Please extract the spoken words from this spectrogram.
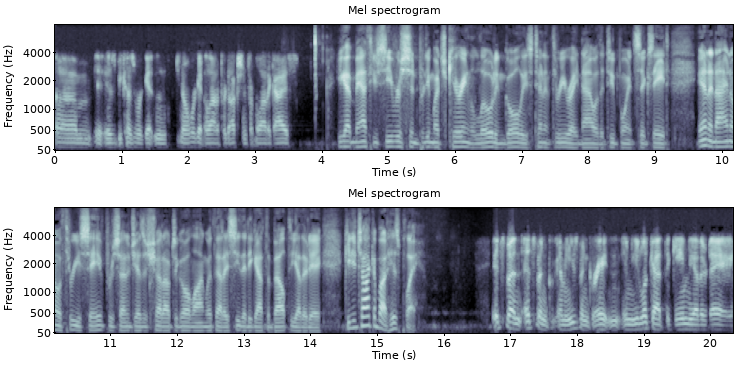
um, is because we're getting you know we're getting a lot of production from a lot of guys. You got Matthew Severson pretty much carrying the load in goalies, 10 and 3 right now with a 2.68 and a 903 save percentage. He has a shutout to go along with that. I see that he got the belt the other day. Can you talk about his play? It's been it's been I mean he's been great. And, and you look at the game the other day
